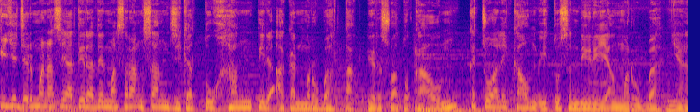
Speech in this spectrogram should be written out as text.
Ki Jejer menasihati Raden Mas Rangsang jika Tuhan tidak akan merubah takdir suatu kaum, kecuali kaum itu sendiri yang merubahnya.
